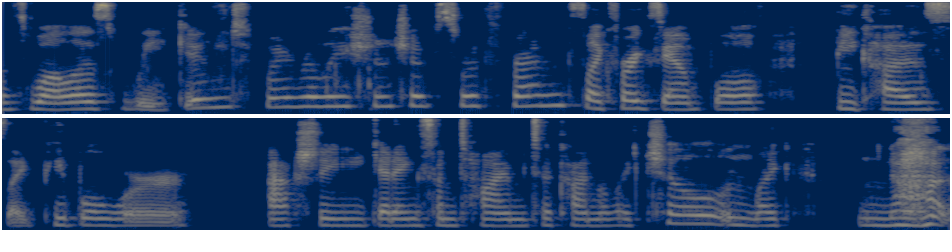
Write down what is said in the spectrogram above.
as well as weakened my relationships with friends. Like for example, because like people were actually getting some time to kind of like chill and like not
